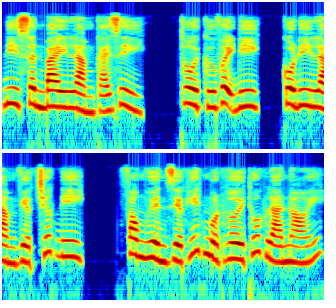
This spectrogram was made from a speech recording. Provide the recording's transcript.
Đi sân bay làm cái gì? Thôi cứ vậy đi, cô đi làm việc trước đi. Phong huyền diệp hít một hơi thuốc lá nói.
